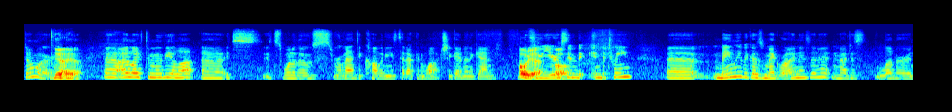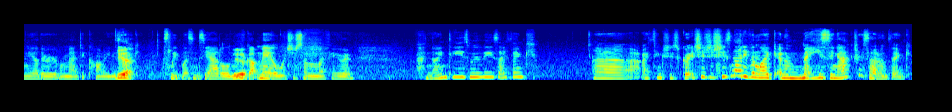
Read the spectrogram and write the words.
Don't worry. Yeah, yeah, Uh, I like the movie a lot. Uh, it's it's one of those romantic comedies that I can watch again and again. Oh, a yeah. few years Oh. in in between. Uh, mainly because Meg Ryan is in it, and I just love her in the other romantic comedies Yeah. like Sleepless in Seattle and Yeah. You Got Mail, which are some of my favorite '90s movies. I think. Uh, I think she's great. She's she's not even like an amazing actress. I don't think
